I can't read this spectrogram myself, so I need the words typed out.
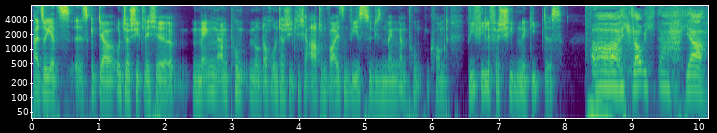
Also jetzt, es gibt ja unterschiedliche Mengen an Punkten und auch unterschiedliche Art und Weisen, wie es zu diesen Mengen an Punkten kommt. Wie viele verschiedene gibt es? Oh, ich glaube, ich, ach, ja.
